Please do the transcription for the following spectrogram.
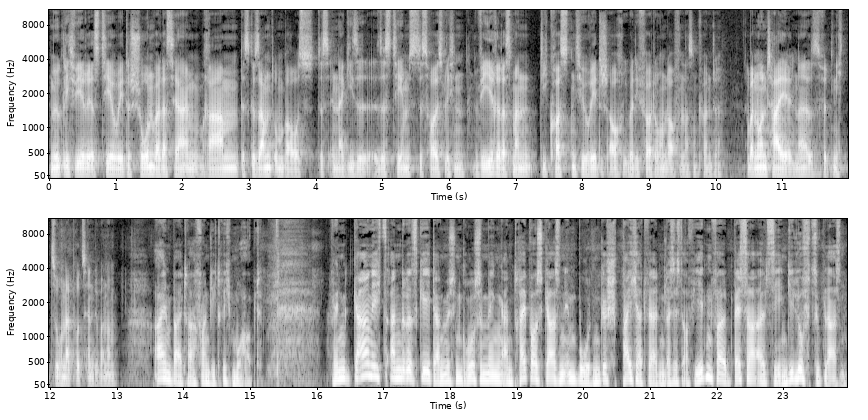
Möglich wäre es theoretisch schon, weil das ja im Rahmen des Gesamtumbaus des Energiesystems des häuslichen wäre, dass man die Kosten theoretisch auch über die Förderung laufen lassen könnte. Aber nur ein Teil, ne? es wird nicht zu 100 Prozent übernommen. Ein Beitrag von Dietrich Mohaupt. Wenn gar nichts anderes geht, dann müssen große Mengen an Treibhausgasen im Boden gespeichert werden. Das ist auf jeden Fall besser, als sie in die Luft zu blasen.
